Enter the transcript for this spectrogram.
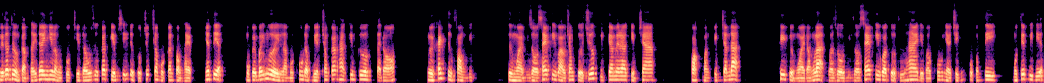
Người ta thường cảm thấy đây như là một cuộc chiến đấu giữa các kiếm sĩ được tổ chức trong một căn phòng hẹp, nhất tiện. Một cái bẫy người là một khu đặc biệt trong các hãng kim cương, tại đó người khách từ phòng bị từ ngoài bị dò xét khi vào trong cửa trước bị camera kiểm tra hoặc bằng kính chắn đạn. Khi cửa ngoài đóng lại và rồi bị dò xét khi qua cửa thứ hai để vào khu nhà chính của công ty, một thiết bị điện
